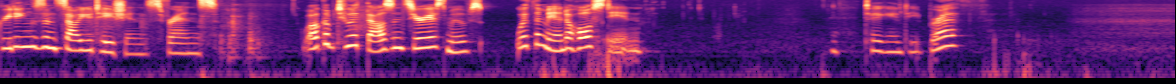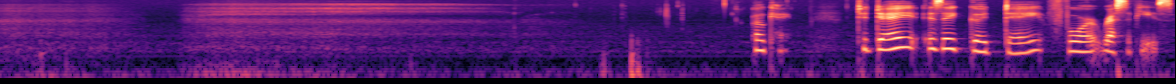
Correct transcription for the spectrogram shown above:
Greetings and salutations, friends. Welcome to A Thousand Serious Moves with Amanda Holstien. Taking a deep breath. Okay, today is a good day for recipes.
